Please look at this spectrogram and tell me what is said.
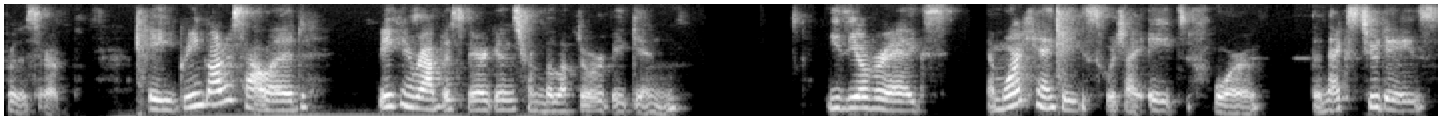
for the syrup. A green garter salad, bacon wrapped asparagus from the leftover bacon, easy over eggs, and more pancakes, which I ate for the next two days.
